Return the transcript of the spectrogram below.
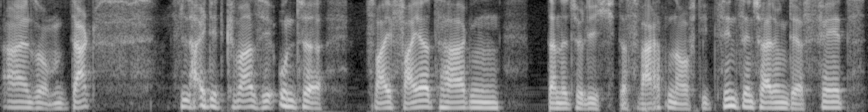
Also, DAX leidet quasi unter zwei Feiertagen. Dann natürlich das Warten auf die Zinsentscheidung der Fed.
